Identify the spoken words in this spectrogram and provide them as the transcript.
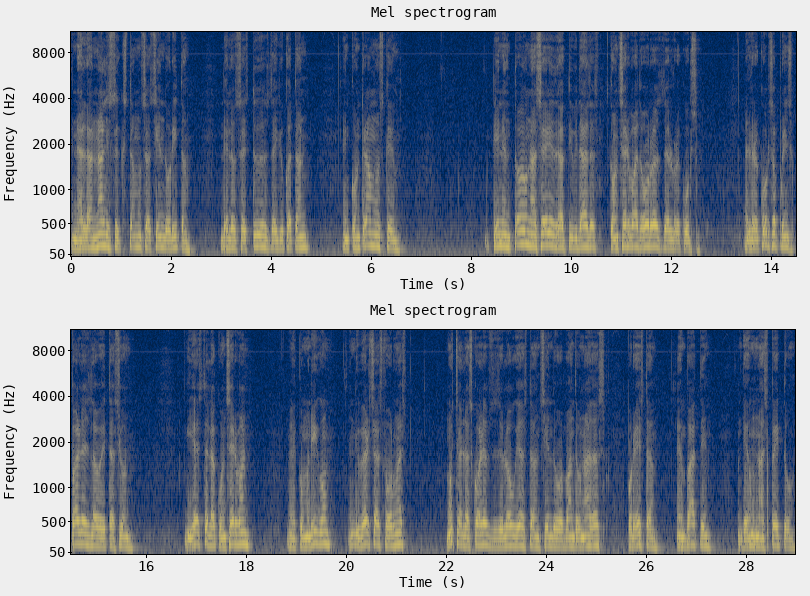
En el análisis que estamos haciendo ahorita de los estudios de Yucatán, encontramos que tienen toda una serie de actividades conservadoras del recurso. El recurso principal es la vegetación y esta la conservan, eh, como digo, en diversas formas, muchas de las cuales desde luego ya están siendo abandonadas por este embate de un aspecto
